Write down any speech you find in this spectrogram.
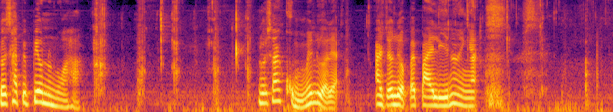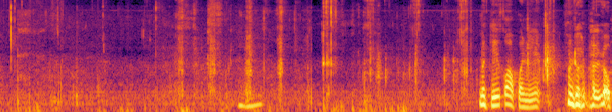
รสชาติเปรี้ยวๆนัวๆค่ะ รสชาติขมไม่เหลือเลยอาจจะเหลือไปปลายลิ้นอะไรเงี้ยเมื่อกี้กรอบกกว่านี้มันโดนพัดลม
